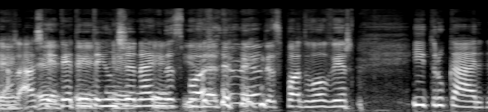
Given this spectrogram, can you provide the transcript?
é Acho que é, até 31 de é, janeiro é, ainda, se pode, ainda se pode devolver e trocar.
